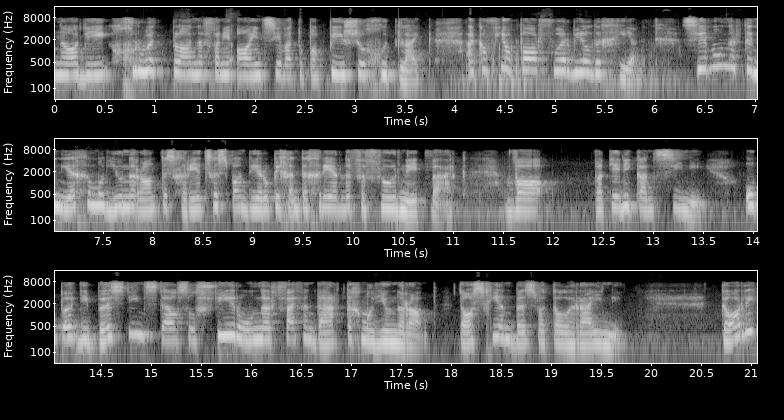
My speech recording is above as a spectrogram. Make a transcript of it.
na die groot planne van die ANC wat op papier so goed lyk. Ek kan vir jou 'n paar voorbeelde gee. 709 miljoen rand is gereeds gespandeer op die geïntegreerde vervoernetwerk waar wat jy nie kan sien nie. Op die busdienstelsel 435 miljoen rand. Daar's geen bus wat al ry nie daardie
